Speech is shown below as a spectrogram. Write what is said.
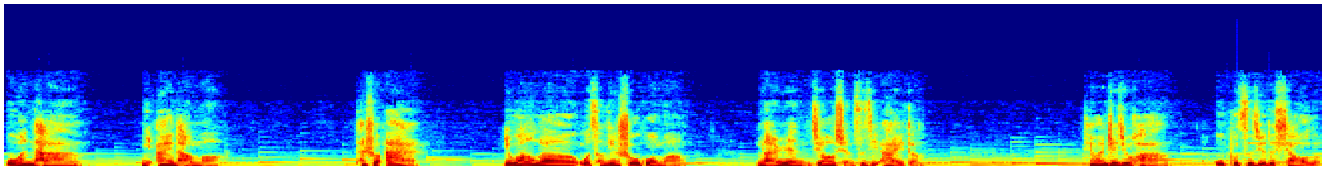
我问她：“你爱他吗？”她说：“爱。”你忘了我曾经说过吗？男人就要选自己爱的。听完这句话，我不自觉的笑了，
